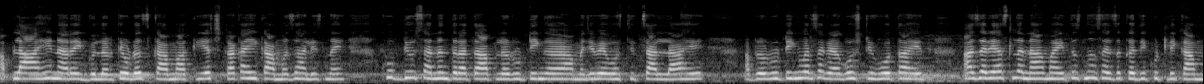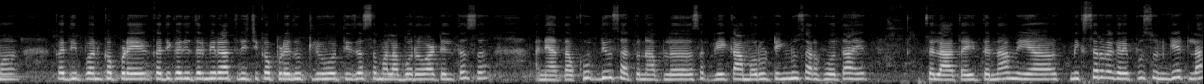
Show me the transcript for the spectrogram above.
आपलं आहे ना रेग्युलर तेवढंच काम बाकी एक्स्ट्रा काही कामं झालीच नाही. खूप दिवसानंतर आता आपलं रुटीन म्हणजे व्यवस्थित चाललं आहे. आपलं रुटीनवर सगळ्या गोष्टी होत आहेत. आजारी असलं ना माहीतच नसायचं कधी कुठली कामं कधी पण कपडे कधी कधी तर मी रात्रीची कपडे धुतली होती जसं मला बरं वाटेल तसं. आणि आता खूप दिवसातून आपलं सगळी कामं रुटीननुसार होत आहेत. चला आता इथं ना मी मिक्सर वगैरे पुसून घेतला.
